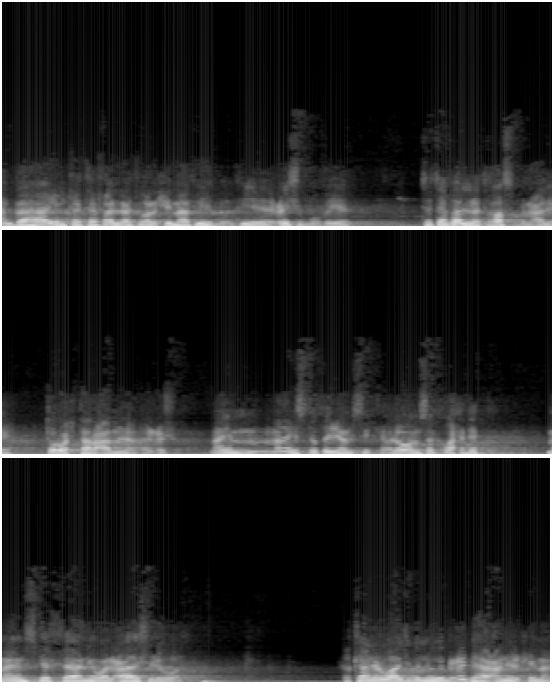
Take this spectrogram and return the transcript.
البهائم تتفلت والحمى فيه فيه عشب وفيه تتفلت غصبا عليه تروح ترعى من العشب. ما ما يستطيع يمسكها. لو أمسك وحده ما يمسك الثاني والعاشر هو. فكان الواجب أنه يبعدها عن الحمى.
